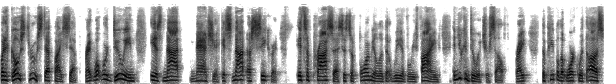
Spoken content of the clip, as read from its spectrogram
But it goes through step by step, right? What we're doing is not magic, it's not a secret. It's a process, it's a formula that we have refined, and you can do it yourself, right? The people that work with us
